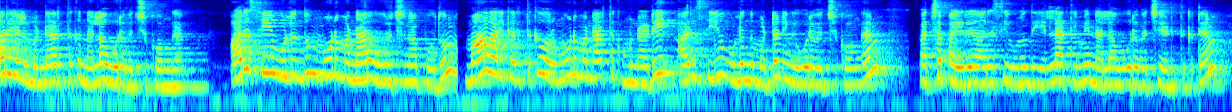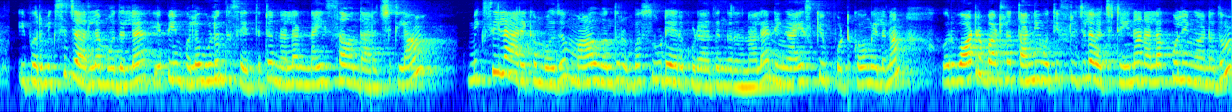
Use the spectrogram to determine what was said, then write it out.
ஆறு ஏழு மணி நேரத்துக்கு நல்லா ஊற வச்சுக்கோங்க. அரிசியும் உளுந்தும் மூணு மணி நேரம் ஊறிச்சுனா போதும். மாவு அரைக்கிறதுக்கு ஒரு மூணு மணி நேரத்துக்கு முன்னாடி அரிசியும் உளுந்து மட்டும் நீங்கள் ஊற வச்சுக்கோங்க. பச்சை பயிறு அரிசி உளுந்து எல்லாத்தையுமே நல்லா ஊற வச்சு எடுத்துக்கிட்டேன். இப்போ ஒரு மிக்ஸி ஜாரில் முதல்ல எப்பயும் போல் உளுந்து சேர்த்துட்டு நல்லா நைஸாக வந்து அரைச்சிக்கலாம். மிக்சியில் அரைக்கும் போது மாவு வந்து ரொம்ப சூடேறக்கூடாதுங்கிறதுனால நீங்கள் ஐஸ் க்யூப் போட்டுக்கோங்க. இல்லைனா ஒரு வாட்டர் பாட்டிலில் தண்ணி ஊற்றி ஃப்ரிட்ஜில் வச்சுட்டிங்கன்னா நல்லா கூலிங் ஆனதும்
